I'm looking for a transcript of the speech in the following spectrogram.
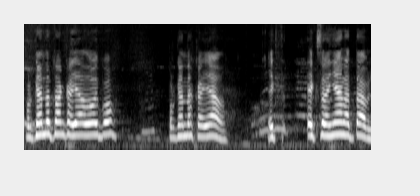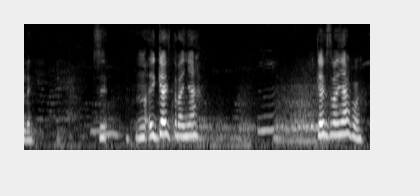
¿Por qué andas tan callado hoy, vos? ¿Por qué andas callado? Ex ¿Extrañas la tablet? ¿Y qué extrañas? ¿Qué extrañas, pues?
